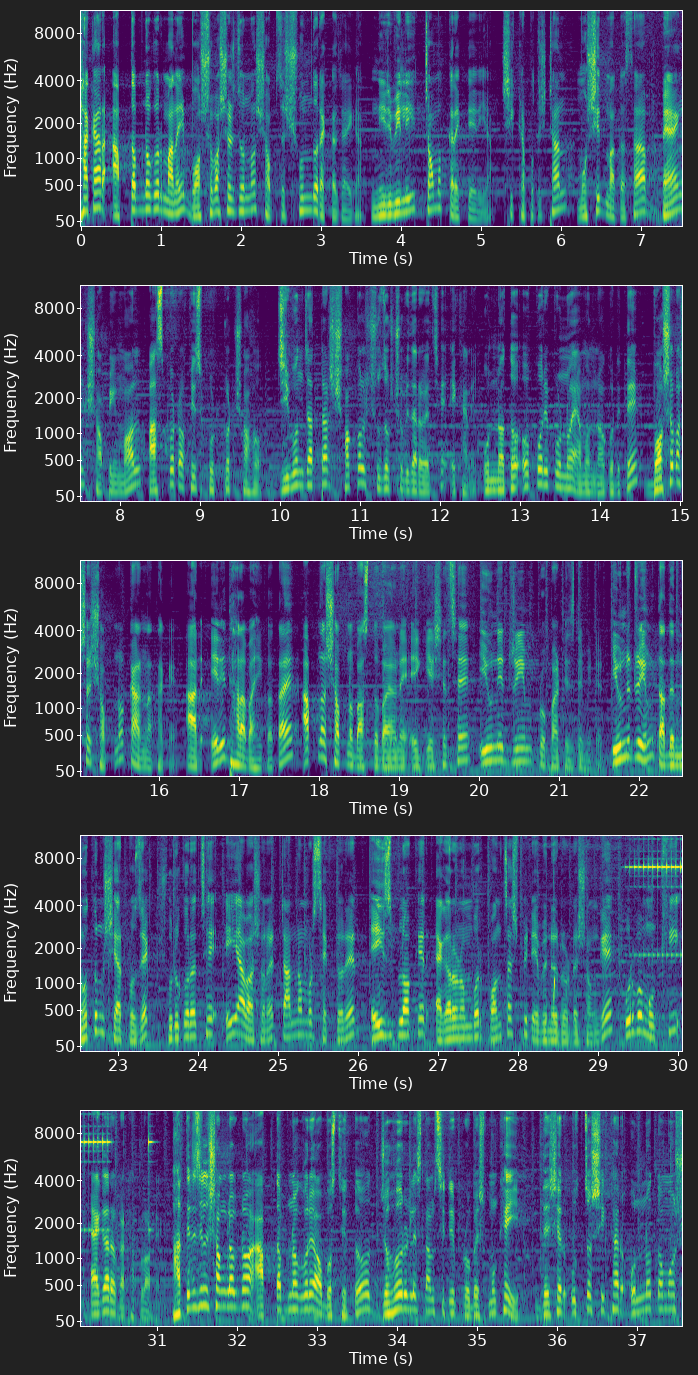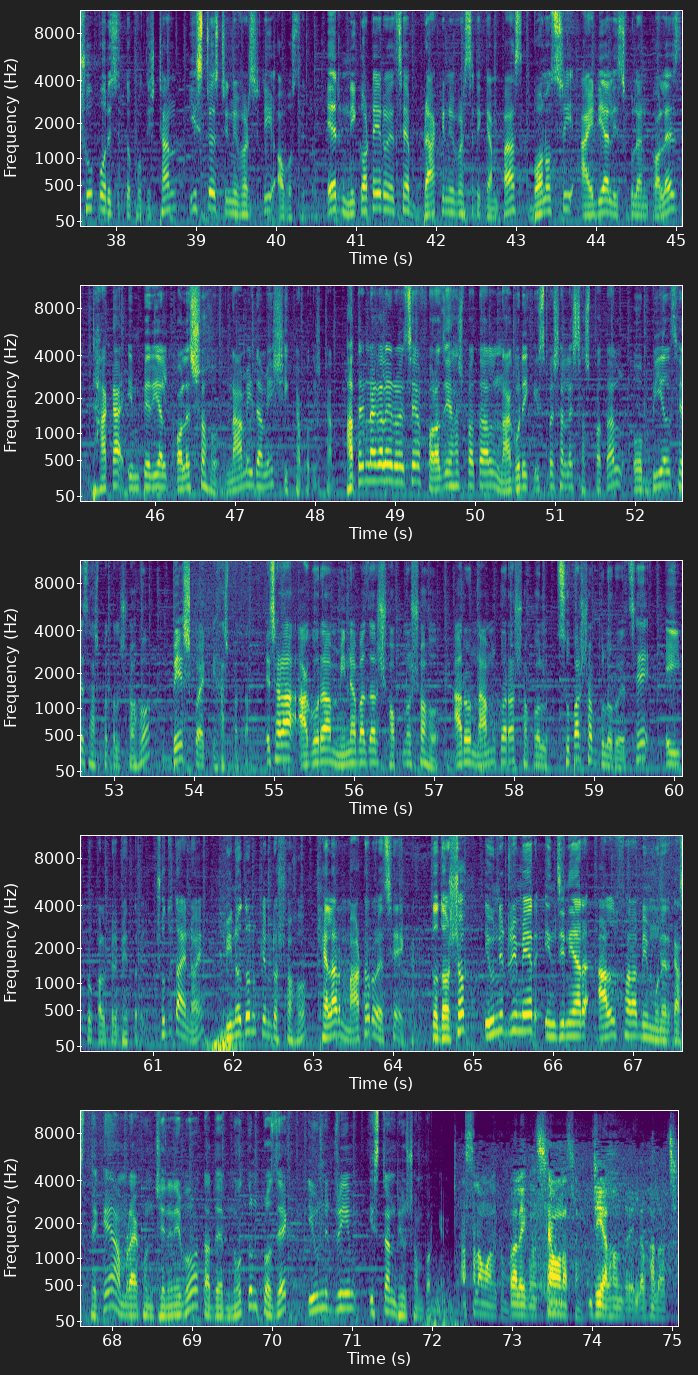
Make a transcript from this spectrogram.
ঢাকার আফতাবনগর মানে বসবাসের জন্য সবচেয়ে সুন্দর একটা জায়গা। নির্বিলি চমৎকার একটা এরিয়া। শিক্ষা প্রতিষ্ঠান, মসজিদ, মাদ্রাসা, bank, shopping mall, passport office food court সহ জীবনযাত্রার সকল সুযোগ সুবিধা রয়েছে এখানে। উন্নত ও পরিপূর্ণ এমন নগরীতে বসবাসের স্বপ্ন কার না থাকে। আর এরই ধারাবাহিকতায় আপনার স্বপ্ন বাস্তবায়নে এগিয়ে এসেছে Uni Dream Properties Limited. Uni Dream তাদের নতুন শেয়ার প্রজেক্ট শুরু করেছে এই আবাসনের চার নম্বর সেক্টরের এইচ ব্লকের এগারো নম্বর পঞ্চাশ ফিট এভিনিউ রোডের সঙ্গে পূর্বমুখী এগারো কাঠা প্লটে হাতিরঝিল সংলগ্ন আফতাবনগরে অবস্থিত জোহরুল ইসলাম সিটির প্রবেশ মুখেই দেশের উচ্চশিক্ষার অন্যতম সুপরিচিত প্রতিষ্ঠান ইস্ট ওয়েস্ট ইউনিভার্সিটি অবস্থিত। এর নিকটেই রয়েছে BRAC university campus, Banasree ideal school and college Dhaka imperial college সহ নামি দামি শিক্ষা প্রতিষ্ঠান। হাতের নাগালে রয়েছে ফরাজি হাসপাতাল নাগরিক স্পেশালিস্ট হাসপাতাল ও বিএলসিএস হাসপাতাল সহ বেশ কয়েকটি হাসপাতাল। এছাড়া আগোরা মিনাবাজার স্বপ্ন সহ আরও নাম করা সকল সুপার শপগুলো রয়েছে এই প্রকল্পের ভেতরেই। শুধু তাই নয় বিনোদন কেন্দ্র সহ খেলার মাঠও রয়েছে এখানে। তো দর্শক ইউনিড্রিমের ইঞ্জিনিয়ার আল ফারাবি মুনের কাছ থেকে আমরা এখন জেনে নিব তাদের নতুন প্রজেক্ট ইউনিড্রিম ইস্টার্ন ভিউ সম্পর্কে। আসসালামু আলাইকুম। ওয়ালাইকুম আসসালাম। কেমন আছেন? জি আলহামদুলিল্লাহ ভালো আছি।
